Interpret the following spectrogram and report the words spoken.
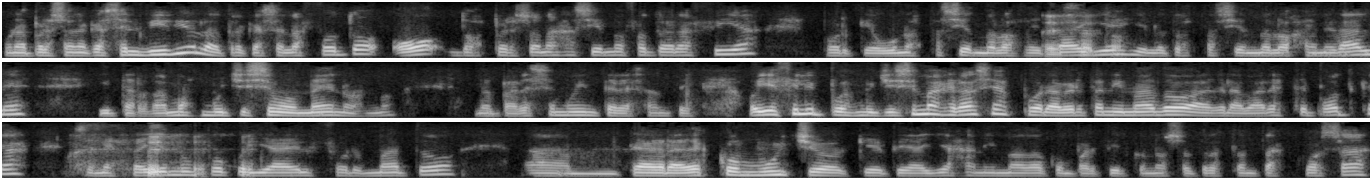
una persona que hace el vídeo, la otra que hace la foto o dos personas haciendo fotografías porque uno está haciendo los detalles exacto. y el otro está haciendo los generales y tardamos muchísimo menos, ¿no? Me parece muy interesante. Oye, Philip, pues muchísimas gracias por haberte animado a grabar este podcast. Se me está yendo un poco ya el formato. Te agradezco mucho que te hayas animado a compartir con nosotros tantas cosas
